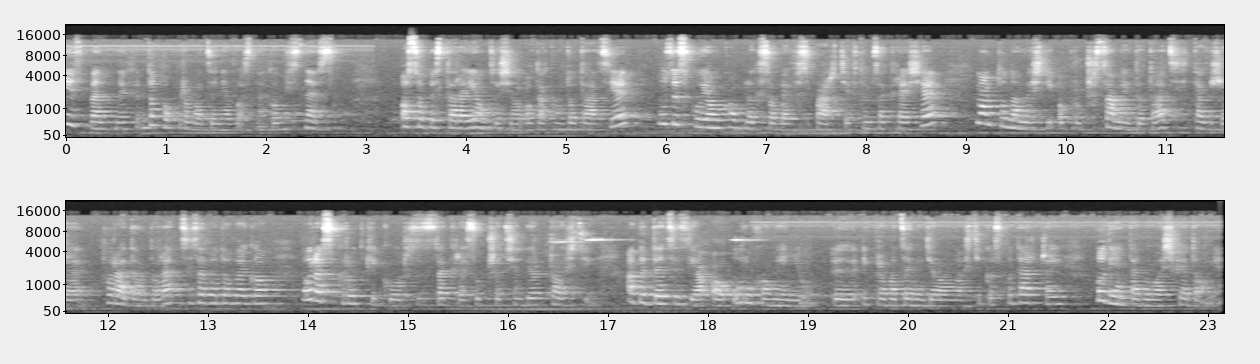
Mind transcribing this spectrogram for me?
niezbędnych do poprowadzenia własnego biznesu. Osoby starające się o taką dotację uzyskują kompleksowe wsparcie w tym zakresie. Mam tu na myśli oprócz samej dotacji także poradę doradcy zawodowego oraz krótki kurs z zakresu przedsiębiorczości, aby decyzja o uruchomieniu y, i prowadzeniu działalności gospodarczej podjęta była świadomie.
